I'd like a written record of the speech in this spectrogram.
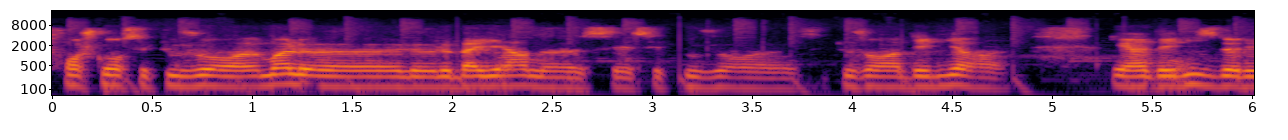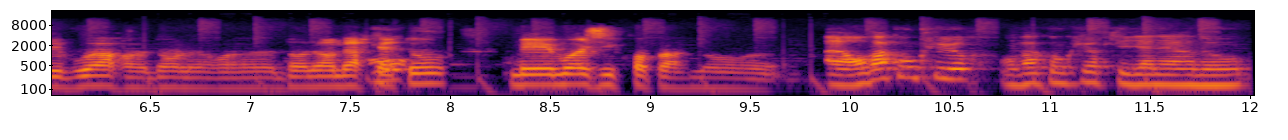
franchement, c'est toujours euh, moi le, le, Bayern, euh, c'est toujours euh, c'est toujours un délire et un délice de les voir dans leur dans leur mercato. Mais moi, j'y crois pas. Non. Alors, on va conclure. On va conclure Kylian et Arnaud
